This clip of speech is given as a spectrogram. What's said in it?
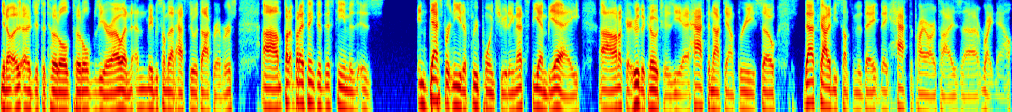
you know, just a total total zero, and and maybe some of that has to do with Doc Rivers. Um, but but I think that this team is is in desperate need of three point shooting. That's the NBA. Uh, I don't care who the coach is. You have to knock down three. So that's got to be something that they they have to prioritize uh, right now.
